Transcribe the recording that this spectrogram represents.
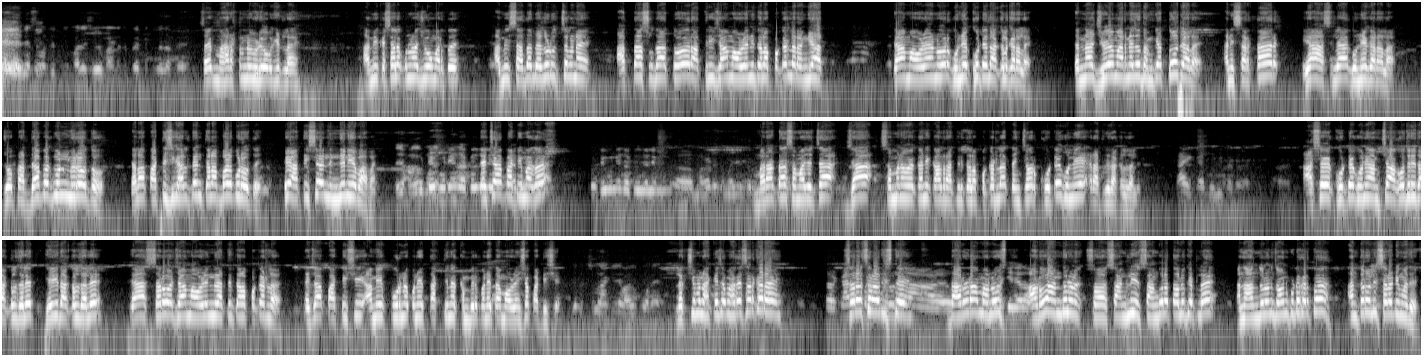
साहेब महाराष्ट्रानं व्हिडिओ बघितलाय. आम्ही कशाला कोणाला जीव मारतोय? आम्ही साधा दगड उचलला नाही. आता सुद्धा तो रात्री ज्या मावळ्यांनी त्याला पकडलं रंग्यात त्या मावळ्यांवर गुन्हे खोटे दाखल करायलाय. त्यांना जीवे मारण्याच्या धमक्यात तो द्यालाय आणि सरकार या असल्या गुन्हेगाराला जो प्राध्यापक म्हणून मिरवतो त्याला पाठीशी घालते आणि त्याला बळ पुरवतोय हे अतिशय निंदनीय बाब आहे. त्याच्या पाठीमाग पाठीमागं मराठा समाजाच्या ज्या समन्वयकांनी काल रात्री त्याला पकडलं त्यांच्यावर खोटे गुन्हे रात्री दाखल झाले. असे खोटे गुन्हे आमच्या अगोदरी दाखल झालेत हेही दाखल झाले. त्या सर्व ज्या मावळींनी रात्री त्याला पकडलं त्याच्या पाठीशी आम्ही पूर्णपणे ताकदीनं खंबीरपणे त्या मावळ्यांच्या पाठीशी लक्ष्मण लक्ष्मण हाकेच्या मागे सरकार आहे. सरळ सरळ दिसते दारुडा माणूस आडवं आंदोलन सांगली सांगोला तालुक्यातलं आहे. आणि आंदोलन जाऊन कुठं करतो अंतरवली सराटीमध्ये.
